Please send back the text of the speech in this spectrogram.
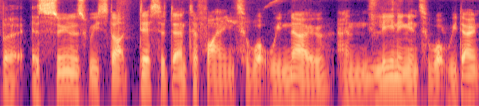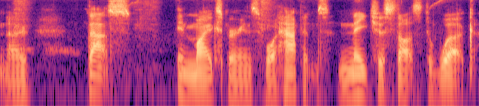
But as soon as we start disidentifying to what we know and leaning into what we don't know, that's, in my experience, what happens. Nature starts to work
